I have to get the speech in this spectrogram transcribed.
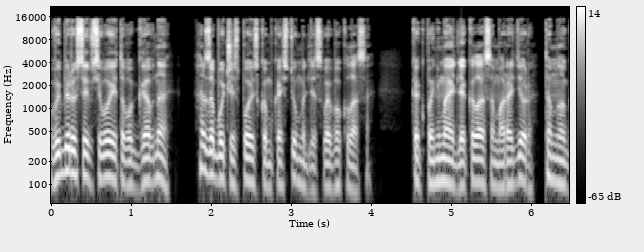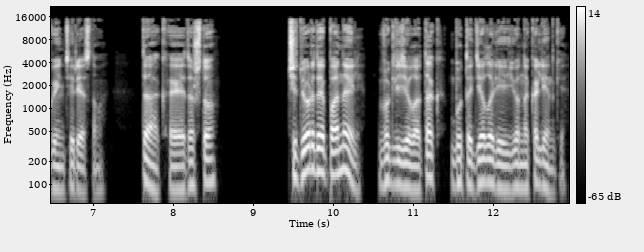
Выберусь из всего этого говна, озабочусь поиском костюма для своего класса. Как понимаю, для класса мародер там много интересного. Так, а это что? Четвертая панель выглядела так, будто делали ее на коленке.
